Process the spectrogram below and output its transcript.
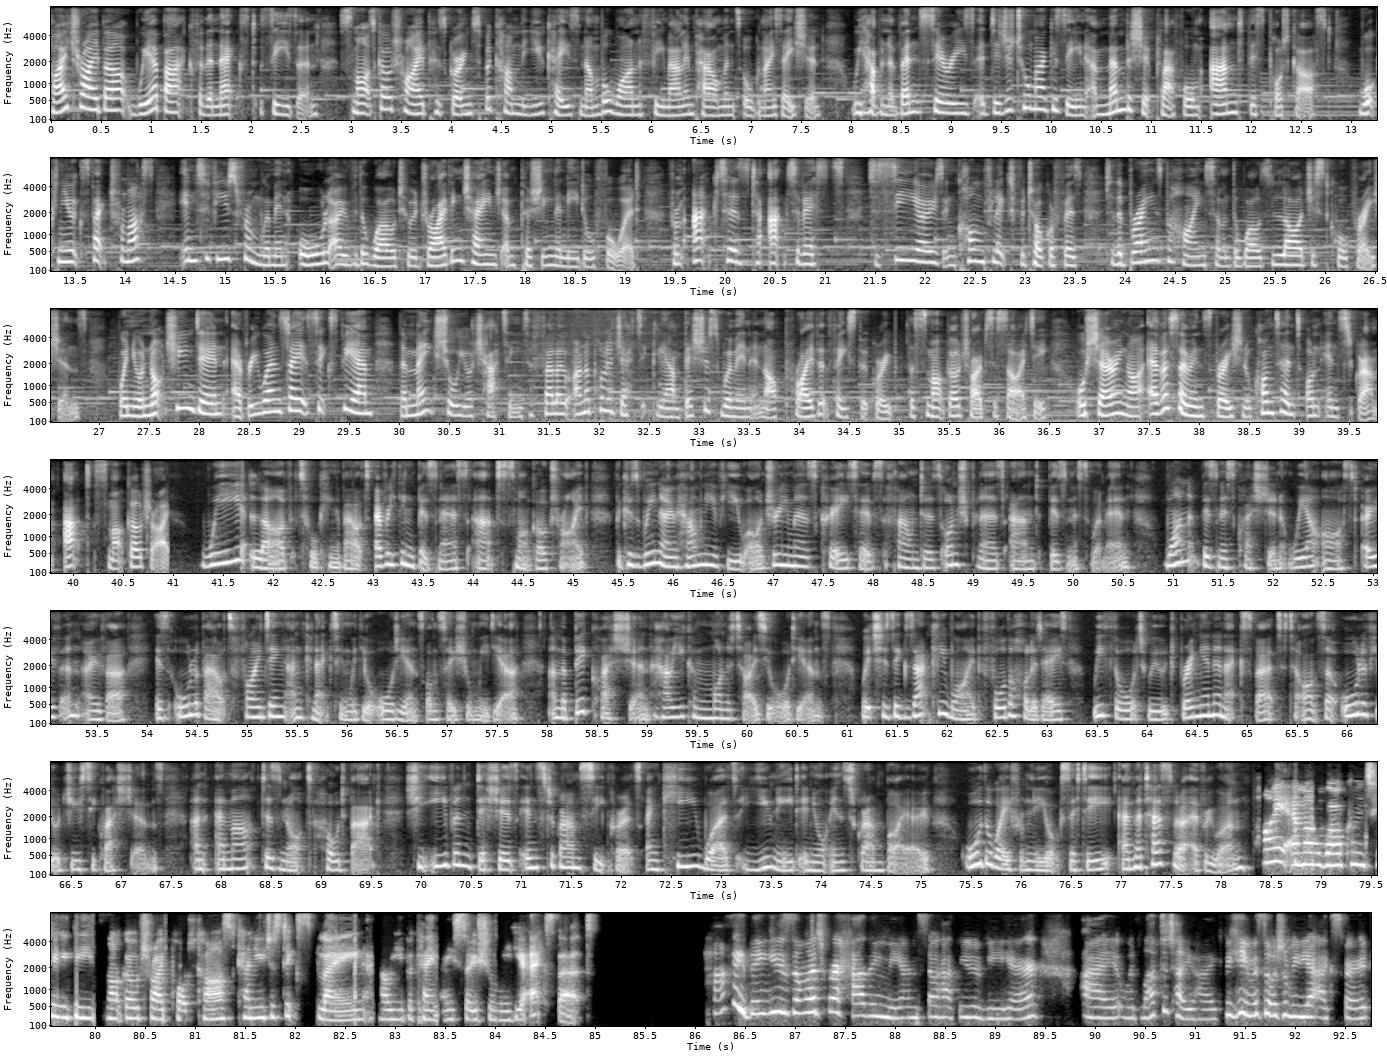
Hi Triber, we're back for the next season. Smart Girl Tribe has grown to become the UK's number one female empowerment organisation. We have an event series, a digital magazine, a membership platform, and this podcast. What can you expect from us? Interviews from women all over the world who are driving change and pushing the needle forward. From actors to activists to CEOs and conflict photographers to the brains behind some of the world's largest corporations. When you're not tuned in every Wednesday at 6 pm, then make sure you're chatting to fellow unapologetically ambitious women in our private Facebook group, the Smart Girl Tribe Society, or sharing our ever so inspirational content on Instagram at Smart Girl Tribe. We love talking about everything business at Smart Girl Tribe because we know how many of you are dreamers, creatives, founders, entrepreneurs, and business women. One business question we are asked over and over is all about finding and connecting with your audience on social media, and the big question how you can monetize your audience, which is exactly why before the holidays we thought we would bring in an expert to answer all of your juicy questions. And Emma does not hold back. She even dishes Instagram secrets and keywords you need in your Instagram bio all the way from New York City, Emma Tesla, everyone. Hi, Emma. Welcome to the Smart Girl Tribe podcast. Can you just explain how you became a social media expert? Hi, thank you so much for having me. I'm so happy to be here. I would love to tell you how I became a social media expert.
